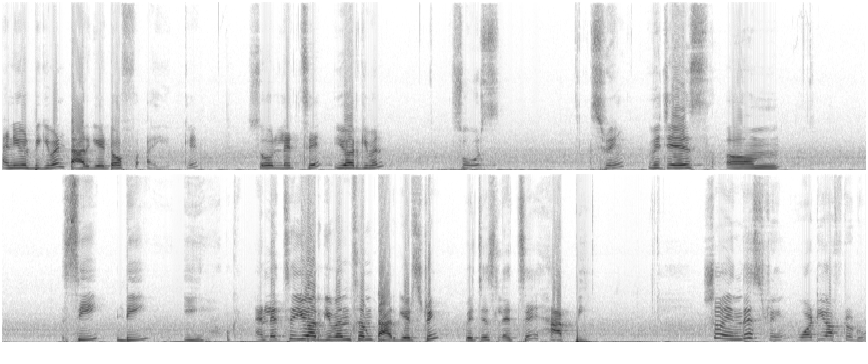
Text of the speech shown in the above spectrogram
and you will be given target of i okay. So let's say you are given source string which is um, c d e okay. And let's say you are given some target string which is let's say happy. So in this string what you have to do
